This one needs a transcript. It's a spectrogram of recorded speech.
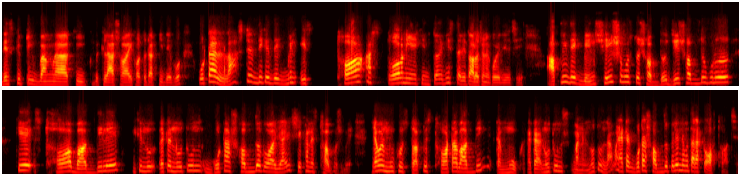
ডেসক্রিপটিভ বাংলা কি ক্লাস হয়, কতটা কি দেব, ওটা লাস্টের দিকে দেখবেন স্থ আর স্থ নিয়ে কিন্তু আমি বিস্তারিত আলোচনা করে দিয়েছি। আপনি দেখবেন সেই সমস্ত শব্দ, যে শব্দগুলোর কে স্থ বাদ দিলে একটা নতুন গোটা শব্দ পাওয়া যায়, সেখানে স্থ বসবে। যেমন মুখস্থ, আপনি স্থটা বাদ দিন একটা মুখ, একটা নতুন মানে নতুন না মানে একটা গোটা শব্দ পেলেন এবং তার একটা অর্থ আছে।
